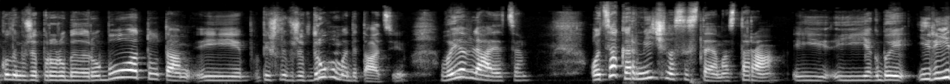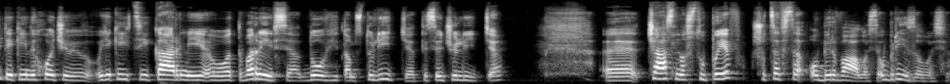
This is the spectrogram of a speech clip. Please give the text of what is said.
коли ми вже проробили роботу там, і пішли вже в другу медитацію, виявляється, Оця кармічна система стара, і, і якби і рід, який не хоче, який в цій кармі от, варився довгі там століття, тисячоліття, е, час наступив, що це все обірвалося, обрізалося.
